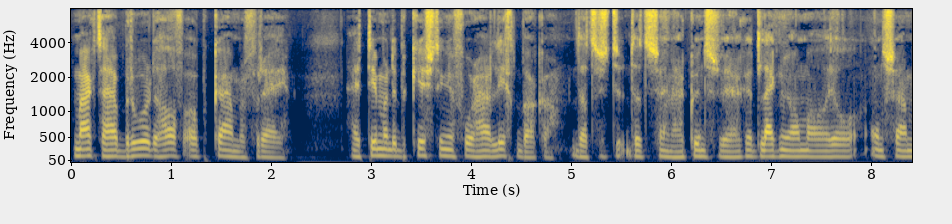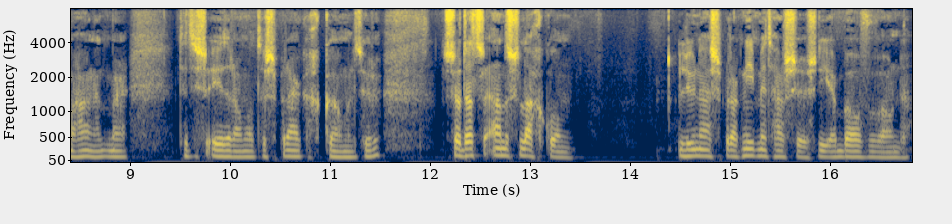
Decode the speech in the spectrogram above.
maakte haar broer de half open kamer vrij. Hij timmerde bekistingen voor haar lichtbakken. Dat, is dat zijn haar kunstwerken. Het lijkt nu allemaal heel onsamenhangend... maar dit is eerder allemaal ter sprake gekomen natuurlijk. Zodat ze aan de slag kon. Luna sprak niet met haar zus, die erboven woonde.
